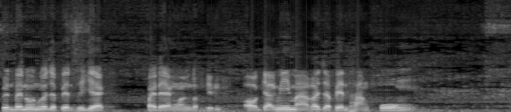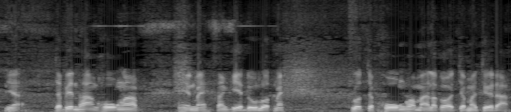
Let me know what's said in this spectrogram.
ขึ้นไปนู่นก็จะเป็นสี่แยกไฟแดงวังตาผิน ออกจากนี่มาก็จะเป็นทางโค้ง เนี่ย จะเป็นทางโค้งนะครับ เห็นไหมสังเกตดูรถไหม รถจะโค้งเข้ามาแล้วก็จะมาเจอดัก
